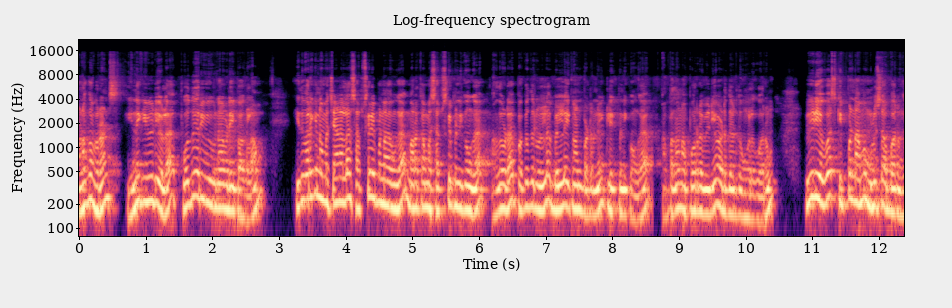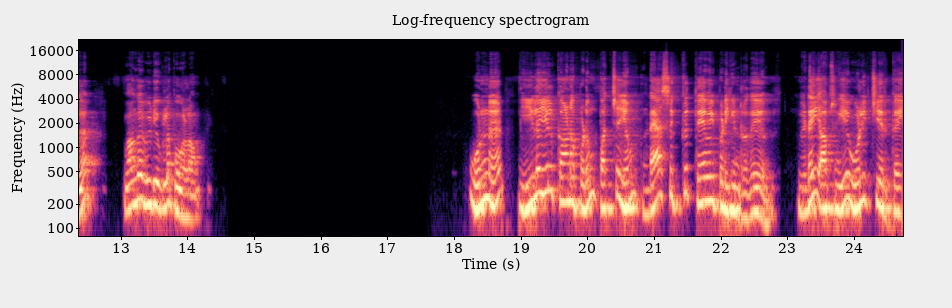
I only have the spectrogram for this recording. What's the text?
வணக்கம் ஃப்ரெண்ட்ஸ் இன்னைக்கு வீடியோவில் பொது அறிவு வினாவிடை பார்க்கலாம். இது வரைக்கும் நம்ம சேனலை சப்ஸ்கிரைப் பண்ணாதவங்க மறக்காம சப்ஸ்கிரைப் பண்ணிக்கோங்க. அதோட பக்கத்தில் உள்ள பெல் ஐக்கான் பட்டனையும் கிளிக் பண்ணிக்கோங்க. அப்பதான் நான் போடுற வீடியோ அடுத்தடுத்து உங்களுக்கு வரும். வீடியோவை ஸ்கிப் பண்ணாமல் முழுசாக பாருங்க. வாங்க வீடியோக்குள்ளே போகலாம். ஒன்று இலையில் காணப்படும் பச்சையம் டேஸுக்கு தேவைப்படுகின்றது. விடை ஆப்ஷன் ஏ ஒளிச்சேர்க்கை.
